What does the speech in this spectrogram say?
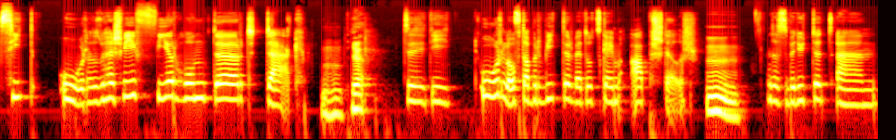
Zeituhr. Also du hast wie 400 Tage. Mhm. Ja. Die, die Uhr läuft aber weiter, wenn du das Game abstellst. Mm. Das bedeutet, ähm,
